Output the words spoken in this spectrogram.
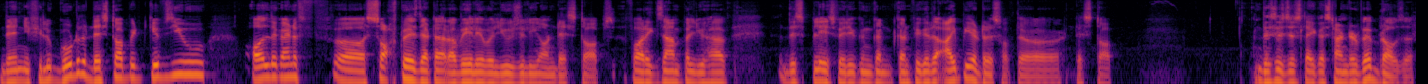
Then if you look, go to the desktop, it gives you all the kind of uh, softwares that are available usually on desktops. For example, you have this place where you can con configure the IP address of the desktop. This is just like a standard web browser.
